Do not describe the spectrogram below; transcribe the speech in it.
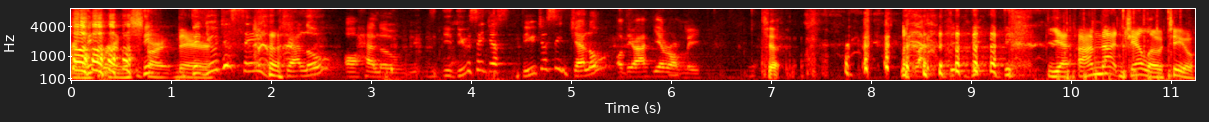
gonna, we're gonna start did, there. Did you just say jello or hello? Did, did you say just did you just say jello or did I hear wrongly? Yeah, I'm not Jello too,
